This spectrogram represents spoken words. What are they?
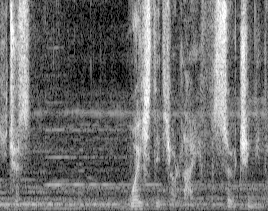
You just wasted your life searching in the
